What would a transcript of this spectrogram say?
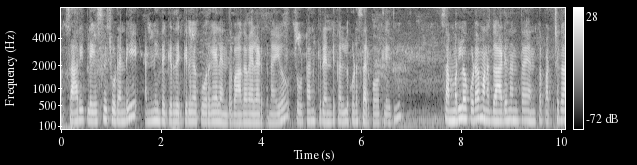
ఒకసారి ప్లేస్లో చూడండి. అన్ని దగ్గర దగ్గరగా కూరగాయలు ఎంత బాగా వేలాడుతున్నాయో చూడటానికి రెండు కళ్ళు కూడా సరిపోవట్లేదు. సమ్మర్లో కూడా మన గార్డెన్ అంతా ఎంత పచ్చగా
